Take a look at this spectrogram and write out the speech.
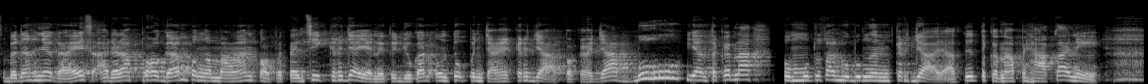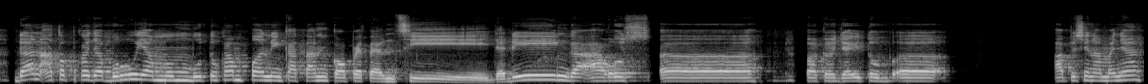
Sebenarnya guys adalah program pengembangan kompetensi kerja yang ditujukan untuk pencari kerja, pekerja buruh yang terkena pemutusan hubungan kerja atau terkena PHK nih. Dan atau pekerja buruh yang membutuhkan peningkatan kompetensi. Jadi nggak harus eh, pekerja itu eh, apa sih namanya?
